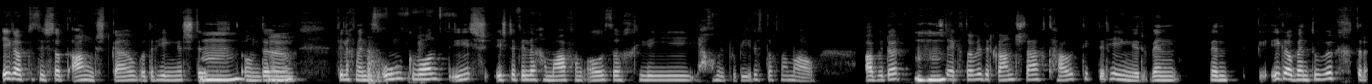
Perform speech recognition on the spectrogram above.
Ich glaube, das ist so die Angst, gell, die dahinter steckt. Mhm. Und ähm, ja. vielleicht, wenn das ungewohnt ist, ist dann vielleicht am Anfang auch so ein bisschen, ja, wir probieren es doch nochmal. Aber dort mhm. steckt auch wieder ganz stark die Haltung dahinter. Wenn, wenn ich glaube, wenn du wirklich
